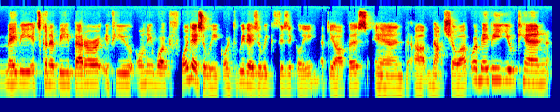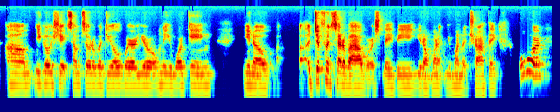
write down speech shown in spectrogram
maybe it's going to be better if you only work four days a week or three days a week physically at the office and uh, not show up. Or maybe you can um, negotiate some sort of a deal where you're only working you know a different set of hours. Maybe you don't want to, you want the traffic. Or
